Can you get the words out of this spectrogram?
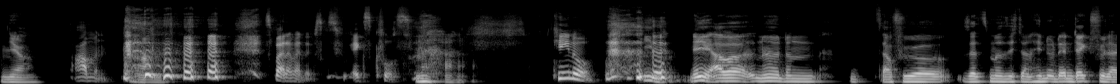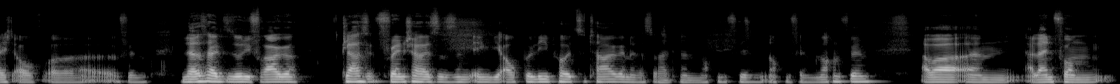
Ja. Amen. Amen. Spider-Man-Exkurs. Kino. Kino. nee, aber ne, dann dafür setzt man sich dann hin und entdeckt vielleicht auch äh, Filme. Und das ist halt so die Frage, klar, Franchises sind irgendwie auch beliebt heutzutage, ne, dass du halt dann noch einen Film und noch einen Film und noch einen Film. Aber ähm, allein vom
